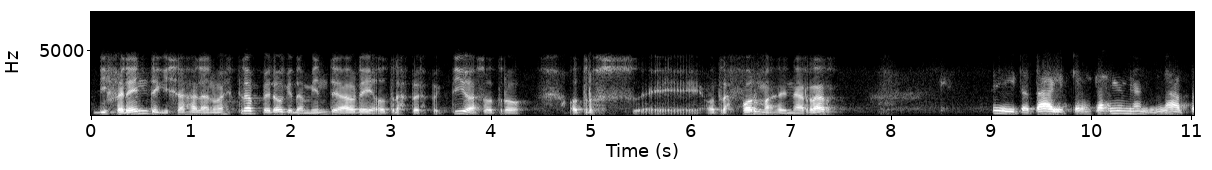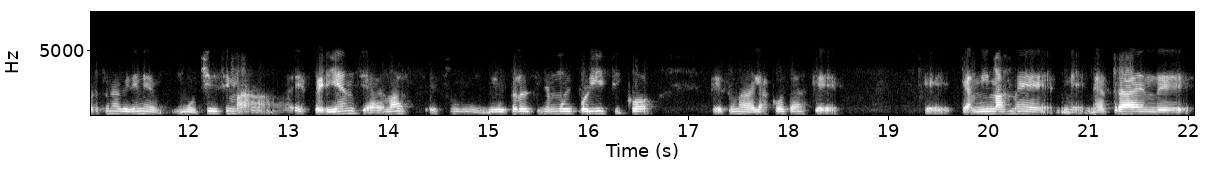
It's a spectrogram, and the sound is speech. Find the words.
diferente quizás a la nuestra, pero que también te abre otras perspectivas, otros otros eh, otras formas de narrar. Sí, total, pero también una, una persona que tiene muchísima experiencia, además es un director de cine muy político, que es una de las cosas que, que, a mí más me, me, atraen de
